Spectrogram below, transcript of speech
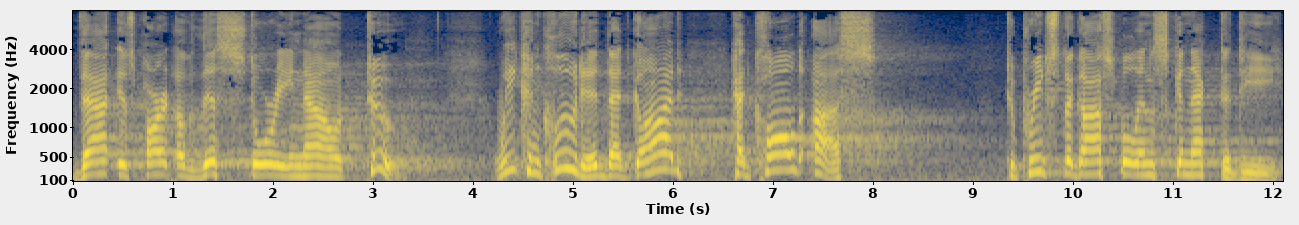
That is part of this story now, too. We concluded that God had called us to preach the gospel in Schenectady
